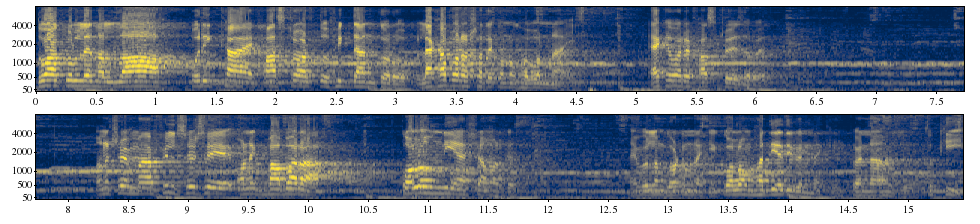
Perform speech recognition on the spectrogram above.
দোয়া করলেন, আল্লাহ, পরীক্ষায় ফার্স্ট হওয়ার তৌফিক দান করো। লেখাপড়ার সাথে কোনো খবর নাই। একেবারে ফার্স্ট হয়ে যাবেন। অনেক সময় মাহফিল শেষে অনেক বাবারা কলম নিয়ে আসে আমার কাছে। আমি বললাম, ঘটনা কি? কলম হাদিয়া দিবেন নাকি? কয়, না হুজুর। তো কি?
